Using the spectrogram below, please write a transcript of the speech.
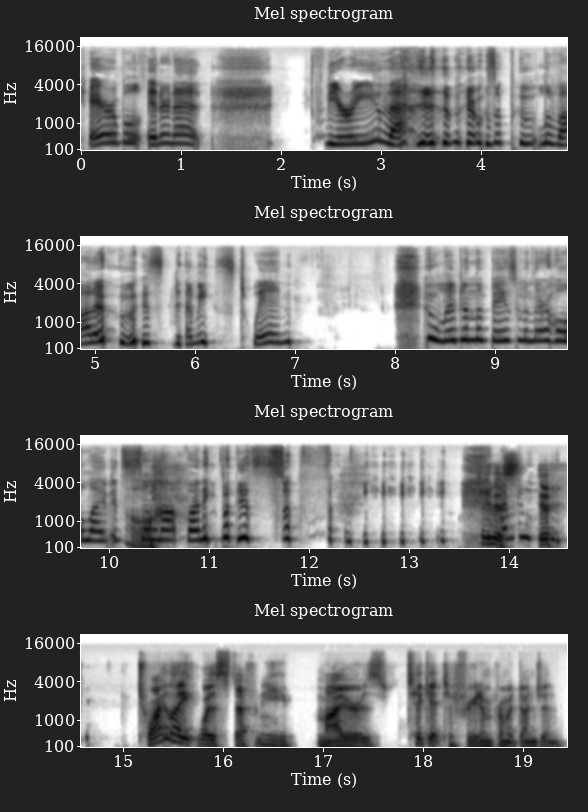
terrible internet theory that there was a Poot Lovato who is Demi's twin who lived in the basement their whole life. It's Oh. so not funny, but it's so funny. Say this: just- if Twilight was Stephanie Meyer's ticket to freedom from a dungeon,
